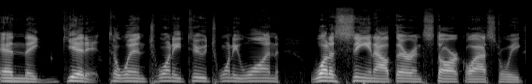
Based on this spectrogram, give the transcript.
and they get it to win 22 21. What a scene out there in Starke last week.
